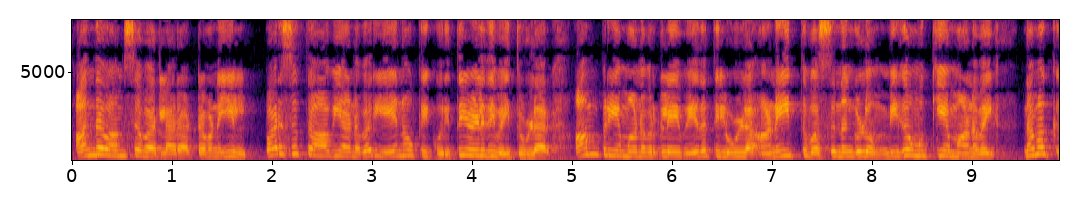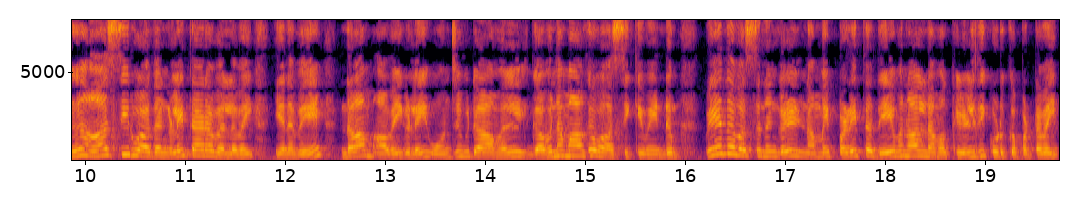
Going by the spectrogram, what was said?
அந்த வம்ச வரலாறு அட்டவணையில் பரிசுத்த ஆவியானவர் ஏனோக்கை குறித்து எழுதி வைத்துள்ளார். ஆம் பிரியமானவர்களே வேதத்தில் உள்ள அனைத்து வசனங்களும் மிக முக்கியமானவை. நமக்கு ஆசீர்வாதங்களை தரவல்லவை எனவே நாம் அவைகளை ஒன்றுவிடாமல் கவனமாக வாசிக்க வேண்டும். வேத வசனங்கள் நம்மை படைத்த தேவனால் நமக்கு எழுதி கொடுக்கப்பட்டவை.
